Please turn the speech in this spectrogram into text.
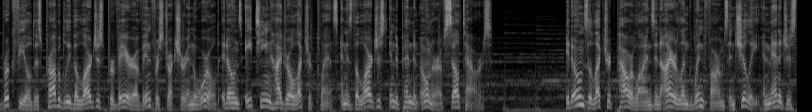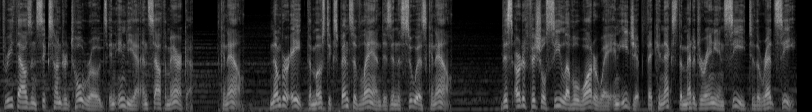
Brookfield is probably the largest purveyor of infrastructure in the world. It owns 18 hydroelectric plants and is the largest independent owner of cell towers. It owns electric power lines in Ireland, wind farms in Chile, and manages 3,600 toll roads in India and South America. Canal. Number 8. The most expensive land is in the Suez Canal. This artificial sea level waterway in Egypt that connects the Mediterranean Sea to the Red Sea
